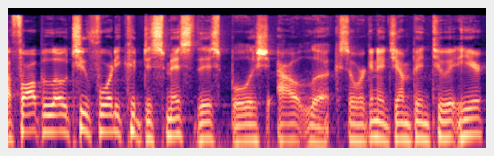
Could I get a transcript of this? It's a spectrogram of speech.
A fall below 240 could dismiss this bullish outlook. So we're going to jump into it here.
